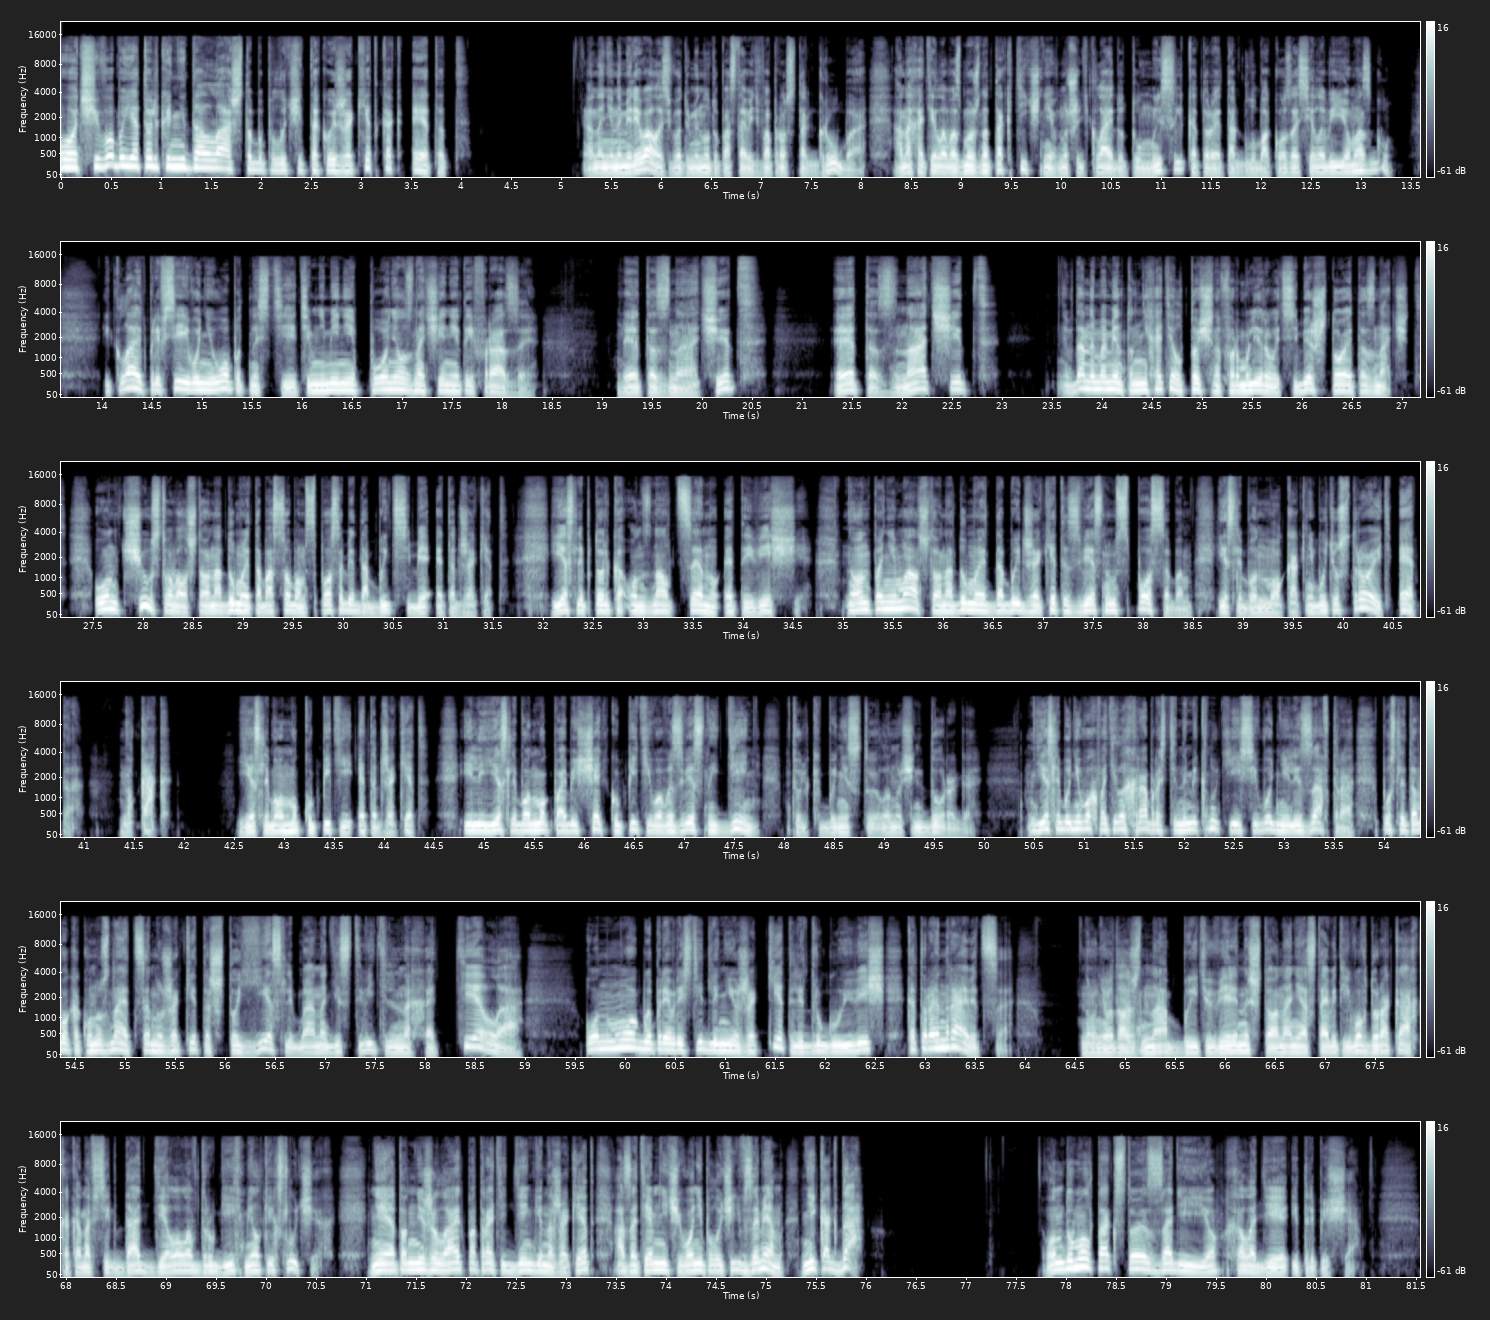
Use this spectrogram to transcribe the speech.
о, чего бы я только не дала, чтобы получить такой жакет, как этот. Она не намеревалась в эту минуту поставить вопрос так грубо. Она хотела, возможно, тактичнее внушить Клайду ту мысль, которая так глубоко засела в ее мозгу. И Клайд при всей его неопытности, тем не менее, понял значение этой фразы. Это значит, это значит. В данный момент он не хотел точно формулировать себе, что это значит. Он чувствовал, что она думает об особом способе добыть себе этот жакет. Если б только он знал цену этой вещи. Но он понимал, что она думает добыть жакет известным способом, если бы он мог как-нибудь устроить это. Но как? Если бы он мог купить ей этот жакет, или если бы он мог пообещать купить его в известный день, только бы не стоил он очень дорого — Если бы у него хватило храбрости намекнуть ей сегодня или завтра, после того, как он узнает цену жакета, что если бы она действительно хотела, он мог бы приобрести для нее жакет или другую вещь, которая нравится. Но у него должна быть уверенность, что она не оставит его в дураках, как она всегда делала в других мелких случаях. Нет, он не желает потратить деньги на жакет, а затем ничего не получить взамен. Никогда! Он думал так, стоя сзади ее, холодея и трепеща.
